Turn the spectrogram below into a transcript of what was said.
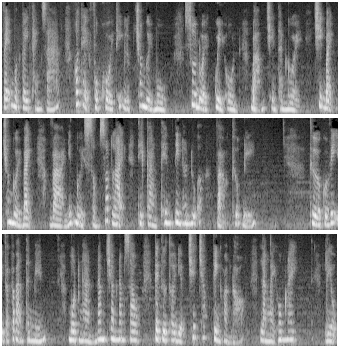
vẽ một cây thánh giá có thể phục hồi thị lực cho người mù xua đuổi quỷ hồn bám trên thân người trị bệnh cho người bệnh và những người sống sót lại thì càng thêm tin hơn nữa vào thượng đế thưa quý vị và các bạn thân mến 1.500 năm sau kể từ thời điểm chết chóc kinh hoàng đó là ngày hôm nay liệu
